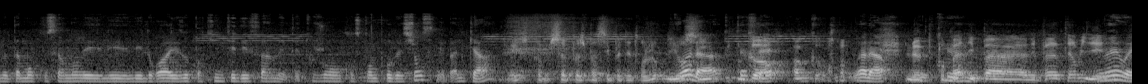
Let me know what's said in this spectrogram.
notamment concernant les, droits et les opportunités des femmes, étaient toujours en constante progression. Ce n'est pas le cas. Oui, comme ça peut se passer peut-être aujourd'hui voilà, aussi. encore, encore. Voilà. Le combat n'est pas, pas terminé. Oui, oui.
